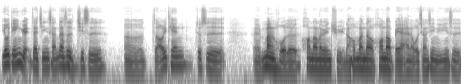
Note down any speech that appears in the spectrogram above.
有点远在金山，但是其实呃早一天就是呃慢火的晃到那边去，然后慢到晃到北海岸的，我相信一定是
